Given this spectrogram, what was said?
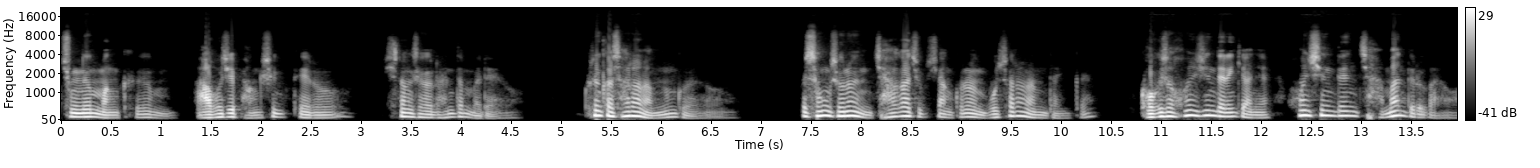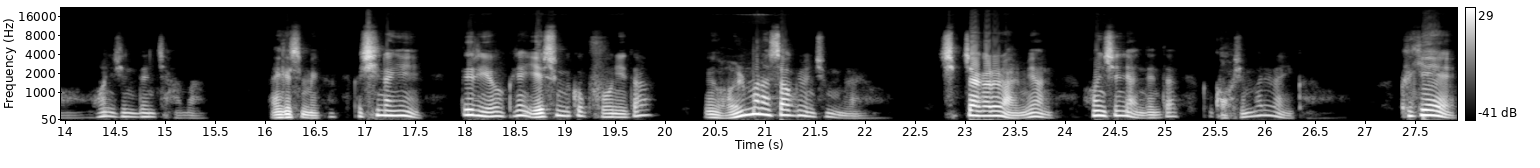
죽는 만큼 아버지 방식대로 신앙생활을 한단 말이에요. 그러니까 살아남는 거예요. 성소는 자아가 죽지 않고는 못 살아남는다니까요. 거기서 헌신되는 게 아니야. 헌신된 자만 들어가요. 헌신된 자만. 알겠습니까? 그 신앙이 뜰이요. 그냥 예수 믿고 구원이다? 얼마나 싸우는지 몰라요. 십자가를 알면 헌신이 안 된다? 그 거짓말이라니까요. 그게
